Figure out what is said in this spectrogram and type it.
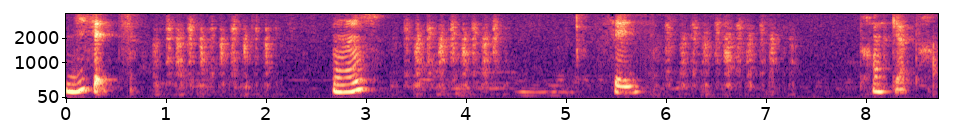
17. 11. 16. 34.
